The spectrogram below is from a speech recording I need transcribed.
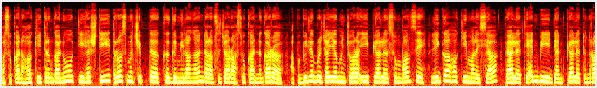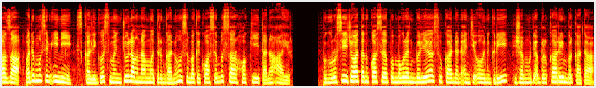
Pasukan Hoki Terengganu THT terus mencipta kegemilangan dalam sejarah sukan negara apabila berjaya menjuarai Piala Sumbangsih Liga Hoki Malaysia, Piala TNB dan Piala Tun Razak pada musim ini sekaligus menjulang nama Terengganu sebagai kuasa besar hoki tanah air. Pengurusi Jawatan Kuasa Pembangunan Belia Sukan dan NGO Negeri, Hishamuddin Abdul Karim berkata,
